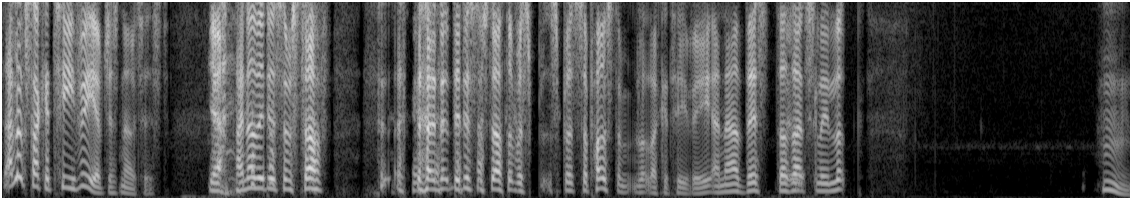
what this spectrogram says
that looks like a TV. I've just noticed. Yeah, I know they did some stuff. they did some stuff that was sp- supposed to look like a TV, and now this does actually look. Hmm.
